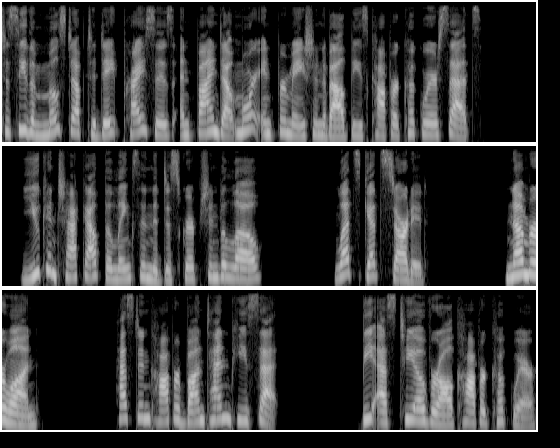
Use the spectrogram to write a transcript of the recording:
To see the most up-to-date prices and find out more information about these copper cookware sets, you can check out the links in the description below. Let's get started. Number 1. Hestan Copper Bond 10-piece set. BST Overall Copper Cookware.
